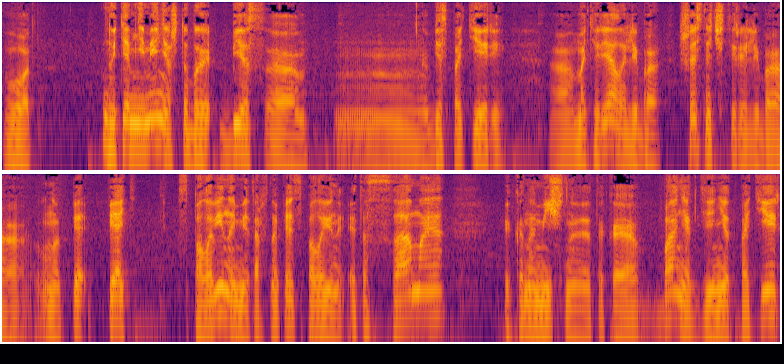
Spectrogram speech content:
Вот. Но тем не менее, чтобы без, э, без потери э, материала, либо 6 на 4, либо ну, 5, 5 с половиной метров на 5 с половиной, это самое экономичная такая баня, где нет потерь,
